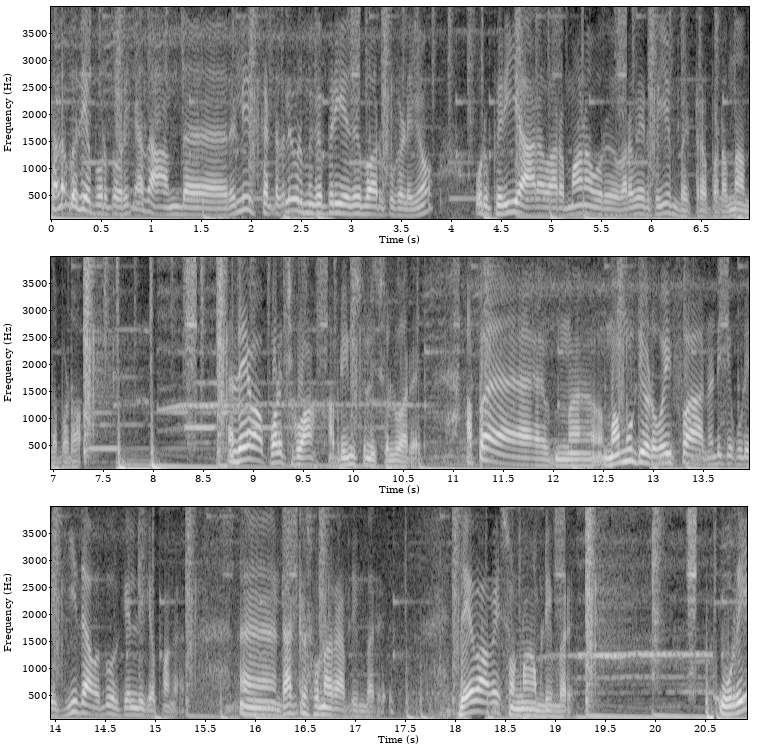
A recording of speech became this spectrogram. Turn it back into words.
தளபதியை பொறுத்த வரைக்கும் அது அந்த ரிலீஸ் கட்டத்தில் ஒரு மிகப்பெரிய எதிர்பார்ப்புகளையும் ஒரு பெரிய ஆரவாரமான ஒரு வரவேற்பையும் பெற்ற படம் தான் அந்த படம். தேவா பொழைச்சிக்குவான் அப்படின்னு சொல்லி சொல்லுவார். அப்போ மம்முட்டியோட ஒய்ஃபாக நடிக்கக்கூடிய கீதா வந்து ஒரு கேள்வி கேட்பாங்க. டாக்டர் சொன்னார் அப்படிம்பாரு. தேவாவே சொன்னான் அப்படிம்பாரு. ஒரே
